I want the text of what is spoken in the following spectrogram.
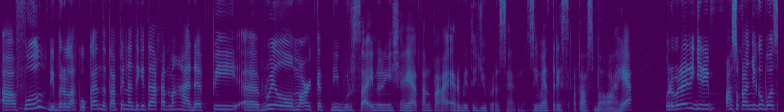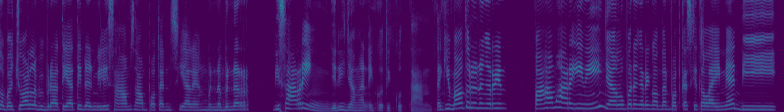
uh, full diberlakukan tetapi nanti kita akan menghadapi uh, real market di bursa Indonesia ya tanpa ARB 7%. Simetris atas bawah ya. Mudah-mudahan ini jadi masukan juga buat sobat cuan lebih berhati-hati dan milih saham-saham potensial yang bener-bener disaring. Jadi jangan ikut-ikutan. Thank you banget udah dengerin Paham hari ini. Jangan lupa dengerin konten podcast kita lainnya di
